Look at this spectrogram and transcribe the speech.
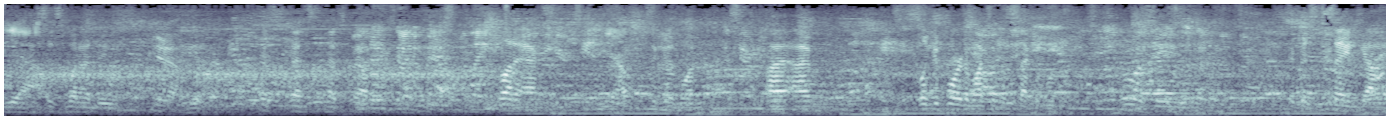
This Yeah. This is what I do. Yeah. Yeah. That's that's that's about it. A lot of action. Yeah. It's a good one. I, I'm looking forward to watching the second one. To see if it's the same guy.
